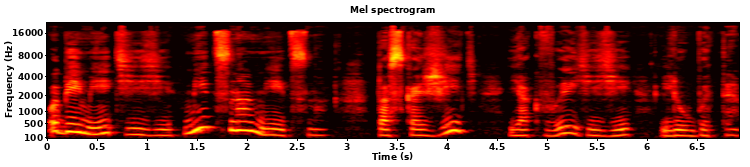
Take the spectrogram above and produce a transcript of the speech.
обійміть її міцно, міцно та скажіть, як ви її любите.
